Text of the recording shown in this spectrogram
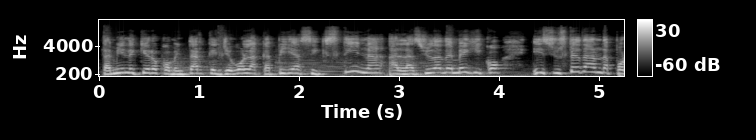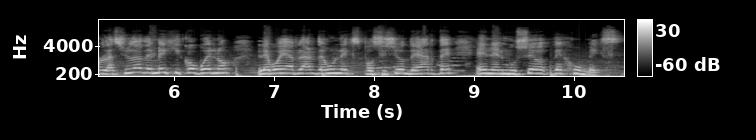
También le quiero comentar que llegó la Capilla Sixtina a la Ciudad de México y si usted anda por la Ciudad de México, bueno, le voy a hablar de una exposición de arte en el Museo de Jumex.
